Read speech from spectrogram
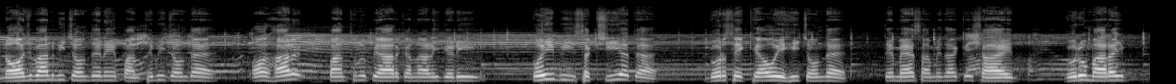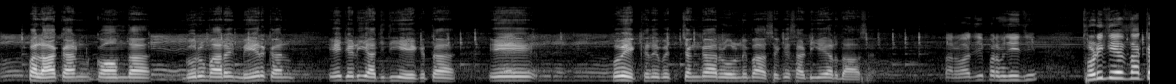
ਨੌਜਵਾਨ ਵੀ ਚਾਹੁੰਦੇ ਨੇ, ਪੰਥ ਵੀ ਚਾਹੁੰਦਾ ਹੈ ਔਰ ਹਰ ਪੰਥ ਨੂੰ ਪਿਆਰ ਕਰਨ ਵਾਲੀ ਜਿਹੜੀ ਕੋਈ ਵੀ ਸ਼ਖਸੀਅਤ ਹੈ, ਗੁਰਸਿੱਖ ਹੈ, ਉਹ ਇਹੀ ਚਾਹੁੰਦਾ ਹੈ। ਤੇ ਮੈਂ ਸਮਝਦਾ ਕਿ ਸ਼ਾਇਦ ਗੁਰੂ ਮਹਾਰਾਜ ਭਲਾ ਕਰਨ ਕੌਮ ਦਾ, ਗੁਰੂ ਮਹਾਰਾਜ ਮਿਹਰ ਕਰਨ, ਇਹ ਜਿਹੜੀ ਅੱਜ ਦੀ ਏਕਤਾ, ਇਹ ਭਵਿੱਖ ਦੇ ਵਿੱਚ ਚੰਗਾ ਰੋਲ ਨਿਭਾ ਸਕੇ ਸਾਡੀ ਇਹ ਅਰਦਾਸ ਹੈ। ਧੰਨਵਾਦ ਜੀ ਪਰਮਜੀਤ ਜੀ। ਥੋੜੀ ਦੇਰ ਤੱਕ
